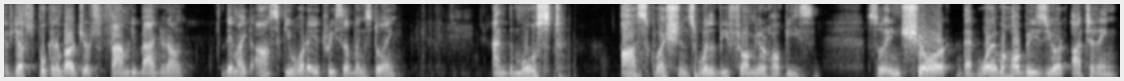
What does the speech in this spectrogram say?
If you have spoken about your family background, they might ask you, What are your three siblings doing? And the most asked questions will be from your hobbies. So ensure that whatever hobbies you are uttering,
